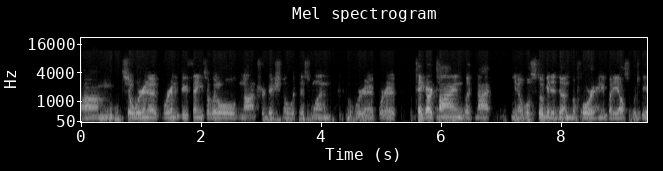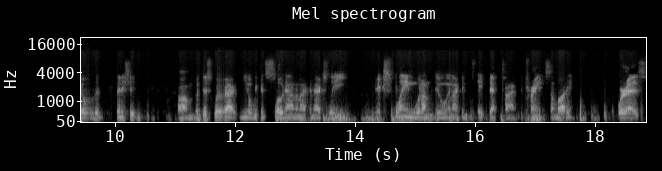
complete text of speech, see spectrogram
Um, so we're gonna we're gonna do things a little non-traditional with this one. We're gonna we're gonna take our time, but not you know we'll still get it done before anybody else would be able to finish it. Um, but this way, I, you know, we can slow down and I can actually explain what I'm doing. I can take that time to train somebody. Whereas,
